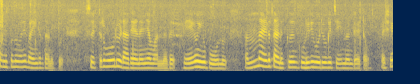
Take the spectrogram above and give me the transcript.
തണുപ്പെന്ന് പറഞ്ഞാൽ ഭയങ്കര തണുപ്പ്. സ്വെറ്റർ പോലും ഇടാതെയാണ് ഞാൻ വന്നത്. വേഗം ഇങ്ങ് പോകുന്നു നന്നായിട്ട് തണുക്കുകയും കുളിരി കോരുകയൊക്കെ ചെയ്യുന്നുണ്ട് കേട്ടോ. പക്ഷേ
